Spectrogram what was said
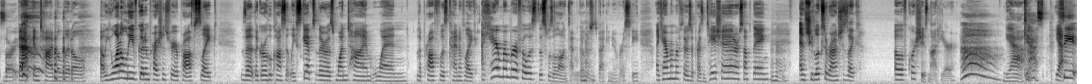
Sorry. back in time a little. Oh, You want to leave good impressions for your profs. Like the the girl who constantly skipped. There was one time when the prof was kind of like I can't remember if it was this was a long time ago. This mm-hmm. was back in university. I can't remember if there was a presentation or something. Mm-hmm. And she looks around. She's like, "Oh, of course she's not here." yeah. Gasp. Yeah. See,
